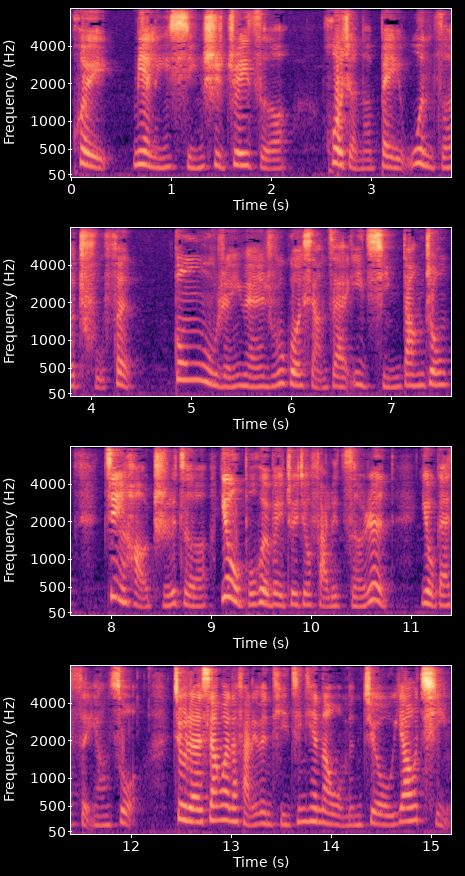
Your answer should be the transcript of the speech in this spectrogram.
会面临刑事追责，或者呢被问责处分？公务人员如果想在疫情当中尽好职责，又不会被追究法律责任，又该怎样做？就这相关的法律问题，今天呢，我们就邀请。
